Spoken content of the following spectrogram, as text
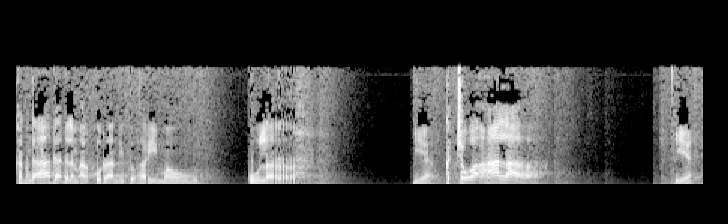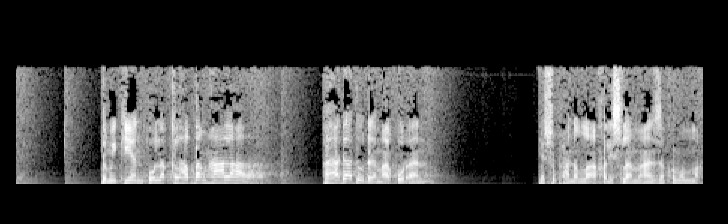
Kan nggak ada dalam Al-Quran itu harimau, ular, ya, kecoa halal. Ya. Demikian pula kelabang halal. Gak ada tuh dalam Al-Quran. Ya subhanallah akal Islam azakumullah.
